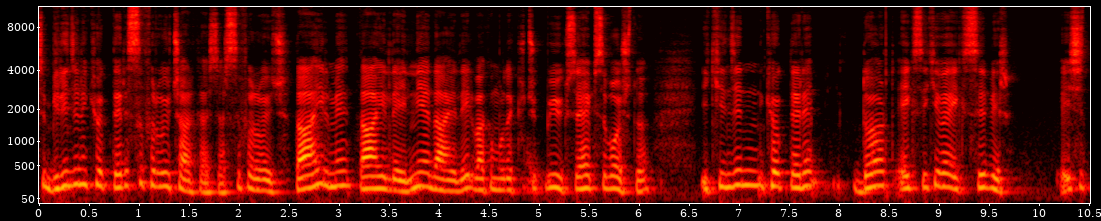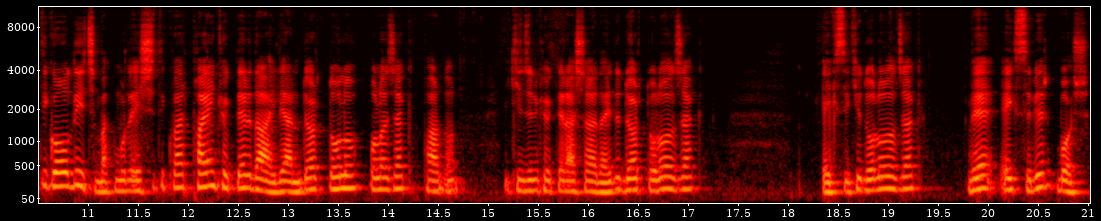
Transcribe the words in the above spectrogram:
Şimdi birincinin kökleri 0 ve 3 arkadaşlar. 0 ve 3. Dahil mi? Dahil değil. Niye dahil değil? Bakın burada küçük büyükse hepsi boştu. İkincinin kökleri 4, eksi 2 ve eksi 1. Eşitlik olduğu için bakın burada eşitlik var. Payın kökleri dahil. Yani 4 dolu olacak. Pardon. İkincinin kökleri aşağıdaydı. 4 dolu olacak. Eksi 2 dolu olacak. Ve eksi 1 boş.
